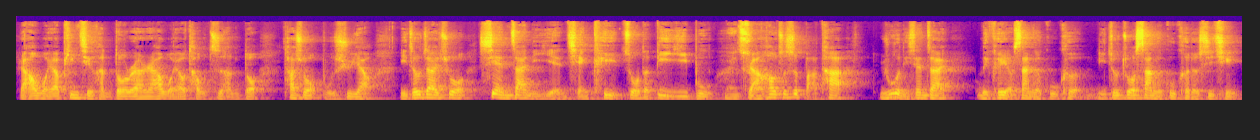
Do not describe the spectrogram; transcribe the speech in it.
然后我要聘请很多人，然后我要投资很多。他说不需要，你就在做现在你眼前可以做的第一步。没错，然后就是把它，如果你现在。你可以有三个顾客，你就做三个顾客的事情，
